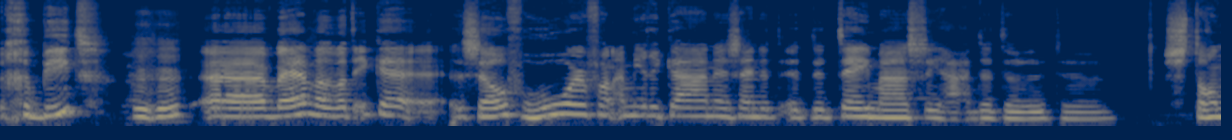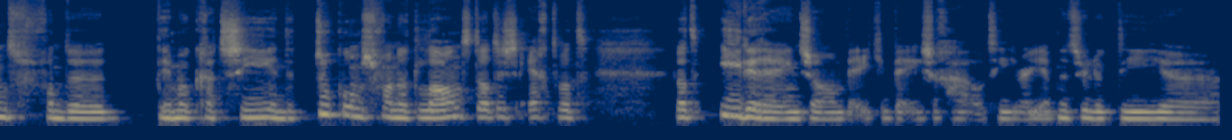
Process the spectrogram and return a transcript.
gebied. Mm wat, wat, ik uh, zelf hoor van Amerikanen zijn de, de thema's, ja, de, de, de stand van de democratie en de toekomst van het land. Dat is echt wat, wat iedereen zo'n beetje bezighoudt hier. Je hebt natuurlijk die uh,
